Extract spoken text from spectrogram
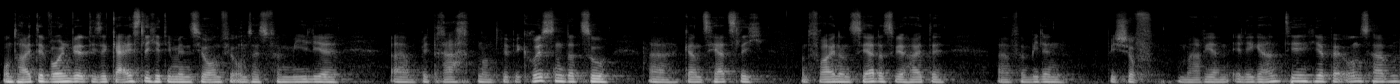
Und heute wollen wir diese geistliche Dimension für uns als Familie äh, betrachten und wir begrüßen dazu äh, ganz herzlich und freuen uns sehr, dass wir heute äh, Familienbischof Marian Eleganti hier bei uns haben.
